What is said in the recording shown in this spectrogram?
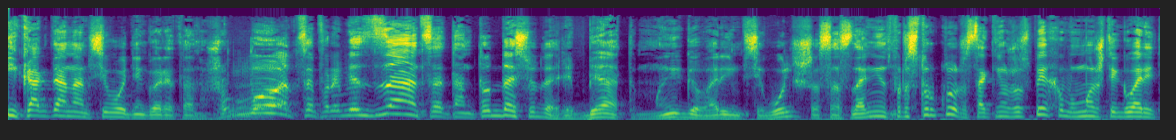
И когда нам сегодня говорят о том, что вот цифровизация, там туда-сюда, ребята, мы говорим всего лишь о создании инфраструктуры. С таким же успехом вы можете говорить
